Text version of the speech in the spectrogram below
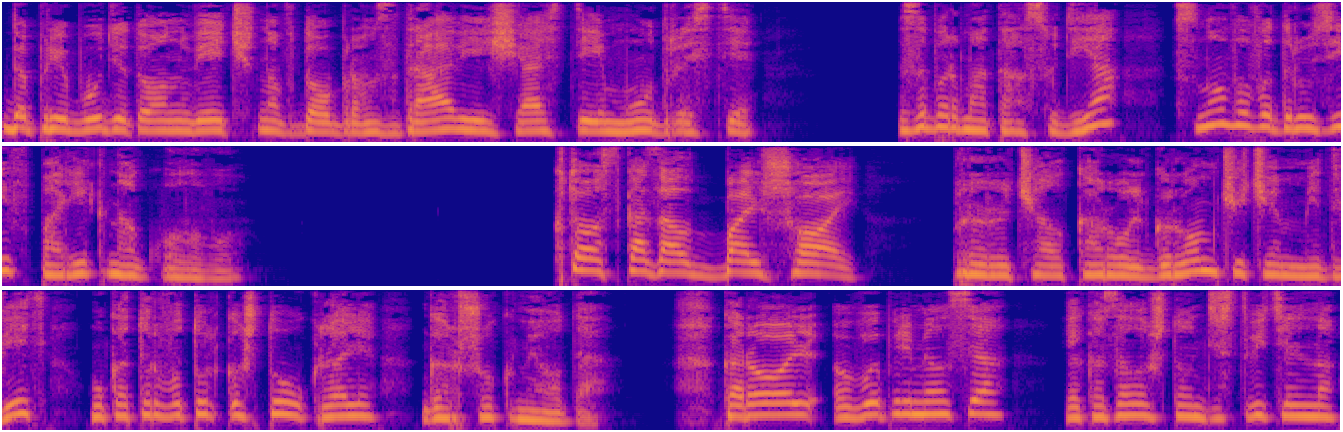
Да пребудет он вечно в добром здравии, счастье и мудрости, забормотал судья, снова водрузив парик на голову. «Кто сказал «большой»?» — прорычал король громче, чем медведь, у которого только что украли горшок меда. Король выпрямился, и оказалось, что он действительно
